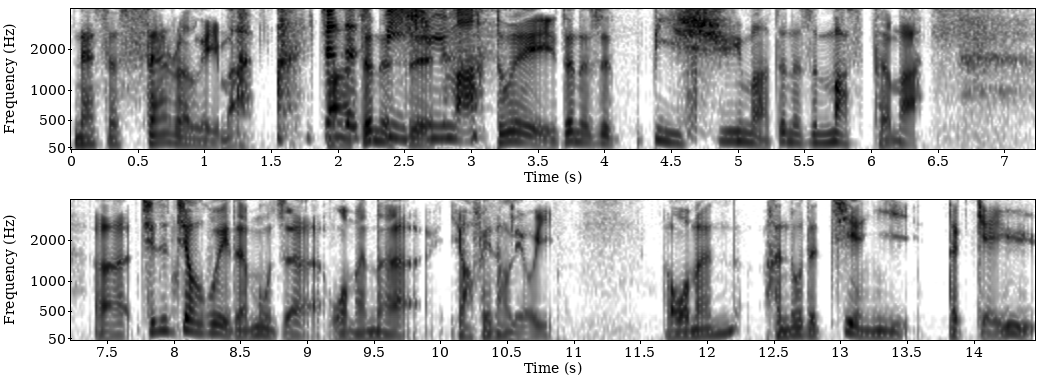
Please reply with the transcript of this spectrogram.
necessarily 吗？真的是必须吗？对，真的是必须嘛？真的是 must 嘛？呃，其实教会的牧者，我们呢要非常留意啊。我们很多的建议的给予，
